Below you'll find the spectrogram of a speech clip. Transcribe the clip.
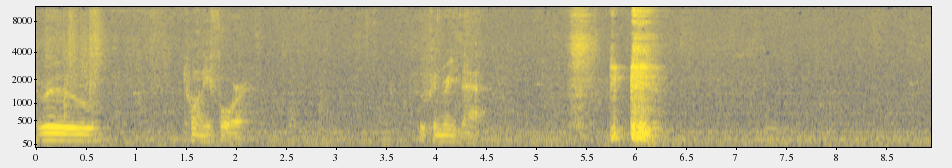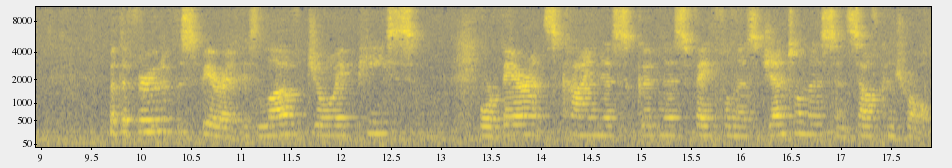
Through 24. Who can read that? But the fruit of the Spirit is love, joy, peace, forbearance, kindness, goodness, faithfulness, gentleness, and self control.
